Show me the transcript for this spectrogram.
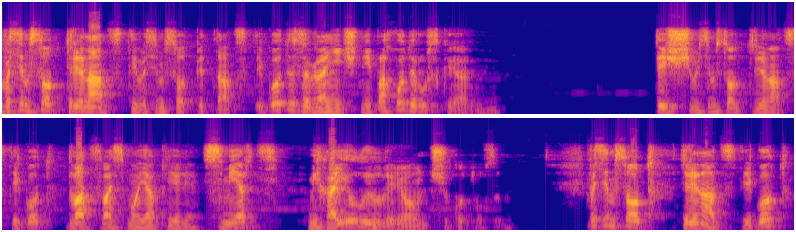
813-815 годы заграничные походы русской армии. 1813 год, 28 апреля, смерть Михаила Илларионовича Кутузова. 813 год,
